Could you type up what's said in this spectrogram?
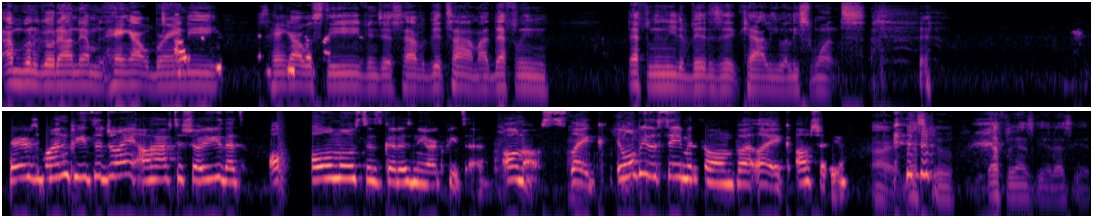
I'm going to go down there. I'm going to hang out with Brandy, oh. hang out with Steve, and just have a good time. I definitely definitely need to visit Cali at least once. There's one pizza joint I'll have to show you that's al- almost as good as New York pizza. Almost. Like it won't be the same as home, but like I'll show you. All right, that's cool. Definitely, that's good. That's good.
